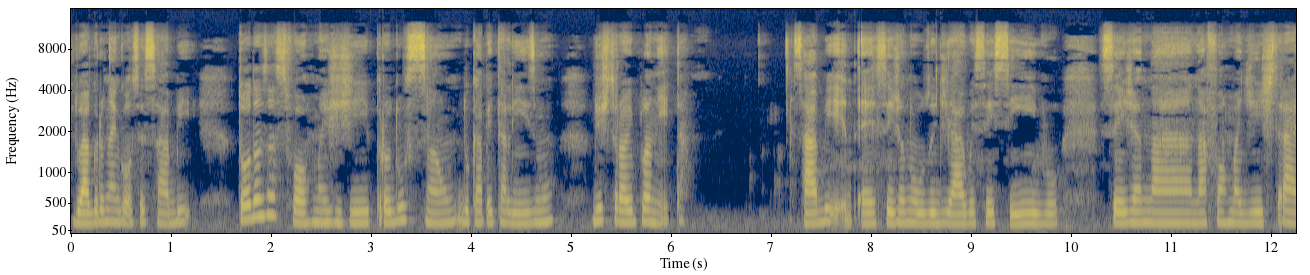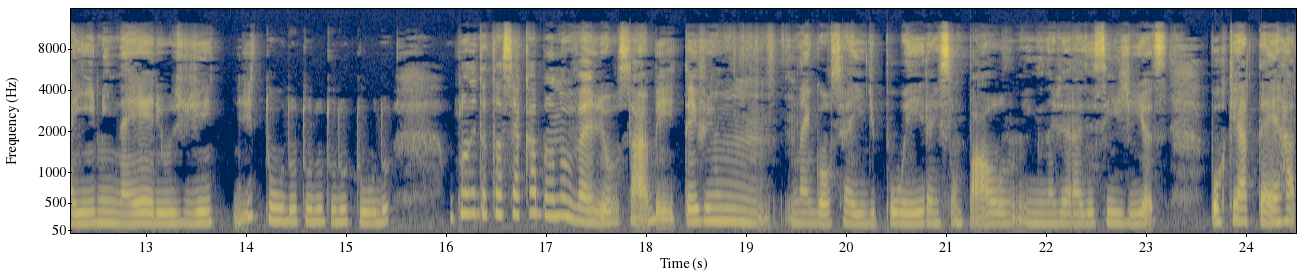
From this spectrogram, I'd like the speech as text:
do agronegócio, sabe? Todas as formas de produção do capitalismo destrói o planeta, sabe? É, seja no uso de água excessivo, seja na, na forma de extrair minérios, de, de tudo, tudo, tudo, tudo o planeta tá se acabando, velho, sabe? Teve um negócio aí de poeira em São Paulo, em Minas Gerais esses dias, porque a Terra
